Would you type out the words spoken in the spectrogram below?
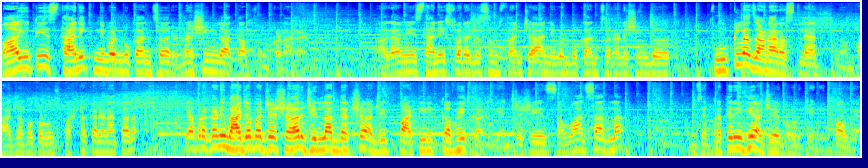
महायुती स्थानिक निवडणुकांचं रणशिंग आता फुंकणार आहे. आगामी स्थानिक स्वराज्य संस्थांच्या निवडणुकांचं रणशिंग फुंकलं जाणार असल्याचं भाजपकडून स्पष्ट करण्यात आलं. या प्रकरणी भाजपचे शहर जिल्हाध्यक्ष अजित पाटील कव्हेकर यांच्याशी संवाद साधला. आमचे प्रतिनिधी अजय घोडकेनी. पाहूया.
